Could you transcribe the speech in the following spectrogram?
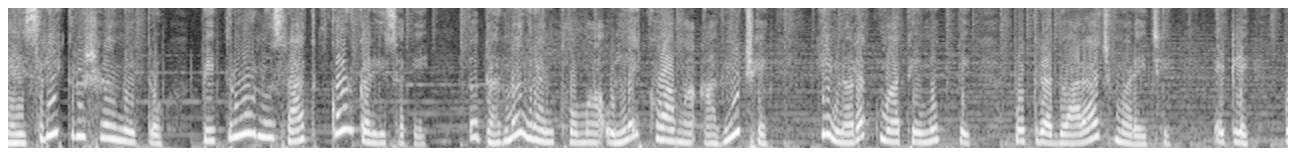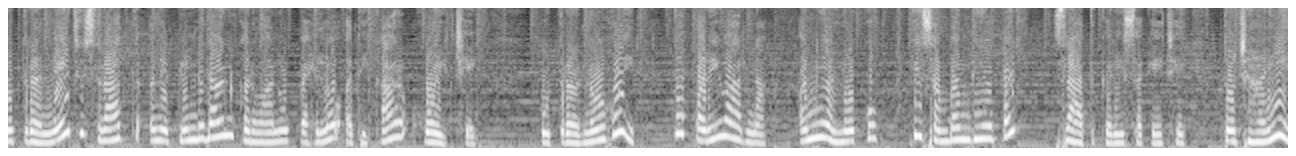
જય શ્રી કૃષ્ણ મિત્રો, પિતૃઓનું શ્રાદ્ધ કોણ કરી શકે? તો ધર્મ ગ્રંથોમાં ઉલ્લેખવામાં આવ્યું છે કે નરકમાંથી મુક્તિ પુત્ર દ્વારા જ મળે છે. એટલે પુત્રને જ શ્રાદ્ધ અને પિંડદાન કરવાનો પહેલો અધિકાર હોય છે. પુત્ર ન હોય તો પરિવારના અન્ય લોકો કે સંબંધીઓ પણ શ્રાદ્ધ કરી શકે છે. તો જાણીએ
